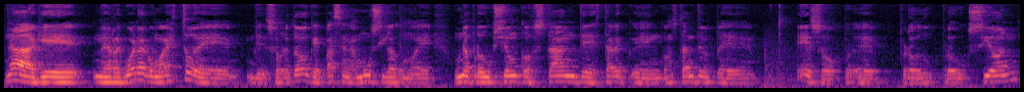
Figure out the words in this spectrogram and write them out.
nada, que me recuerda como a esto de, sobre todo que pasa en la música, como de una producción constante, estar en constante, eh, eso, eh, produ- producción,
